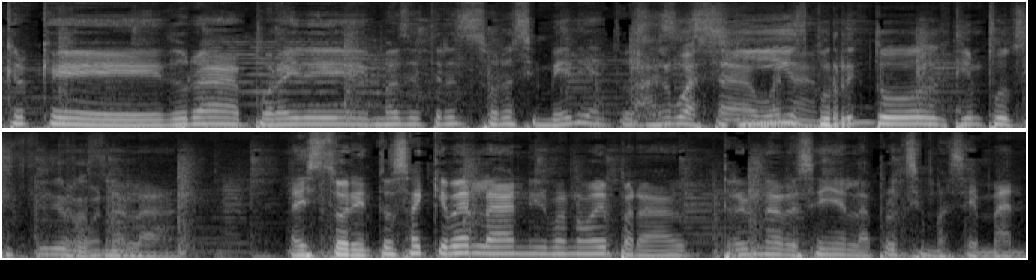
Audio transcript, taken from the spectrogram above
Creo que dura por ahí de más de tres horas y media. Entonces algo así, buena, es correcto, el tiempo sí tiene Está razón. buena la, la historia. Entonces hay que verla, Nirvana 9, para traer una reseña la próxima semana.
